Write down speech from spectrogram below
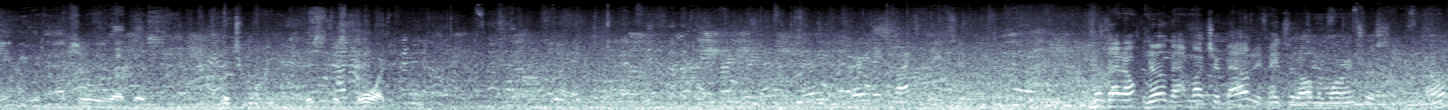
Amy would absolutely love this. Which one? This this board. Because I don't know that much about it, makes it all the more interesting, you know?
